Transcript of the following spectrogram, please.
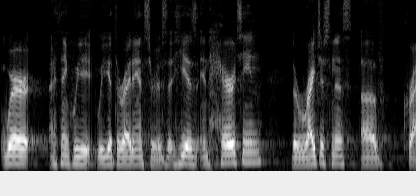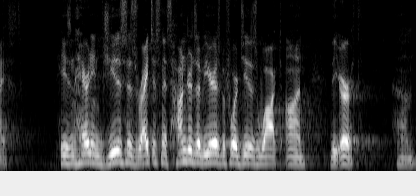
where I think we, we get the right answer is that he is inheriting the righteousness of Christ. He's inheriting Jesus' righteousness hundreds of years before Jesus walked on the earth. Um,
